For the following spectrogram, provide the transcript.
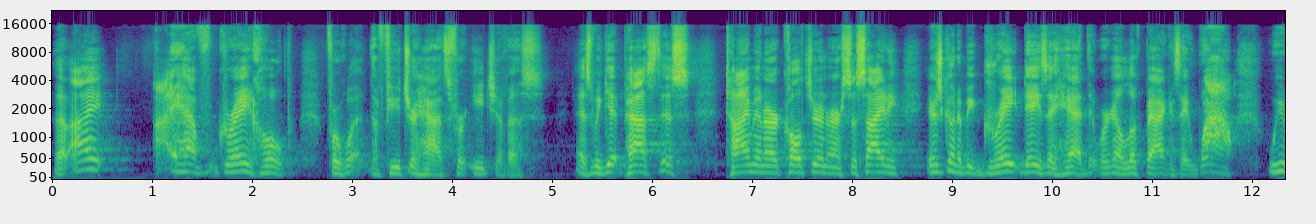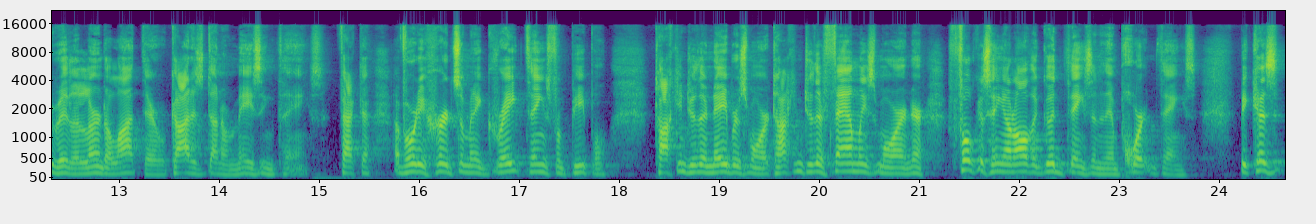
that I, I have great hope for what the future has for each of us. As we get past this time in our culture and our society, there's going to be great days ahead that we're going to look back and say, wow, we really learned a lot there. God has done amazing things. In fact, I've already heard so many great things from people talking to their neighbors more, talking to their families more, and they're focusing on all the good things and the important things. Because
